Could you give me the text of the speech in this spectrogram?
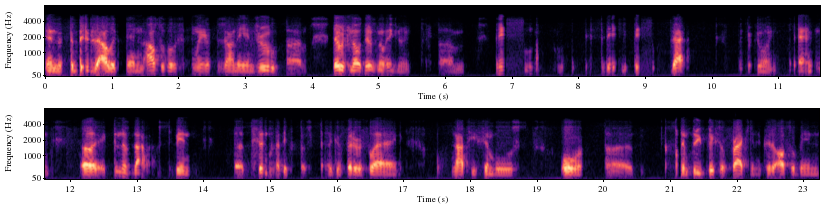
And this is Alex, and I also feel the same way as Johnny and Drew. Um, there was no there was no ignorance. Um, they they, they that they were doing, and uh, it couldn't have not been uh, symbols that they put as the Confederate flag, Nazi symbols, or uh, them three fifths or fraction. It could have also been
